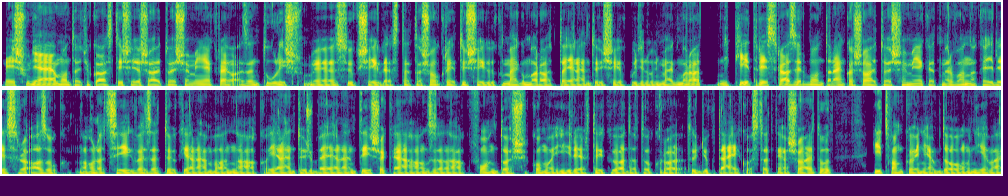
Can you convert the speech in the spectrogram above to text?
És ugye elmondhatjuk azt is, hogy a sajtóeseményekre ezen túl is szükség lesz, tehát a sokrétűségük megmaradt, a jelentőségük ugyanúgy megmaradt. Két részre azért bontanánk a sajtóeseményeket, mert vannak egy azok, ahol a cégvezetők jelen vannak, a jelentős bejelentések elhangzanak, fontos, komoly hírértékű adatokról tudjuk tájékoztatni a sajtót, itt van könnyebb dolgunk, nyilván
